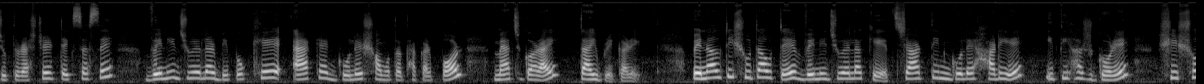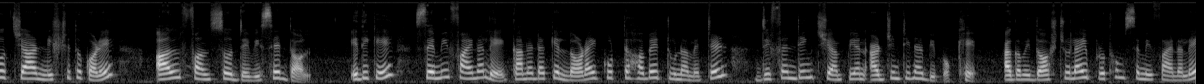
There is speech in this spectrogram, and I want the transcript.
যুক্তরাষ্ট্রের টেক্সাসে ভেনিজুয়েলার বিপক্ষে এক এক গোলের সমতা থাকার পর ম্যাচ গড়ায় টাইব্রেকারে। পেনাল্টি শুটআউটে ভেনিজুয়েলাকে চার তিন গোলে হারিয়ে ইতিহাস গড়ে শীর্ষ চার নিশ্চিত করে আলফানসো ডেভিসের দল। এদিকে সেমিফাইনালে কানাডাকে লড়াই করতে হবে টুর্নামেন্টের ডিফেন্ডিং চ্যাম্পিয়ন আর্জেন্টিনার বিপক্ষে। আগামী দশ জুলাই প্রথম সেমিফাইনালে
